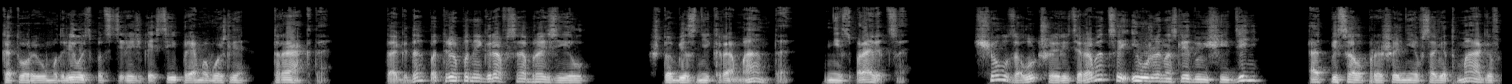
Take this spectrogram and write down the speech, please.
который умудрилась подстеречь гостей прямо возле тракта. Тогда потрепанный граф сообразил, что без некроманта не справится. Счел за лучшее ретироваться и уже на следующий день отписал прошение в Совет магов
